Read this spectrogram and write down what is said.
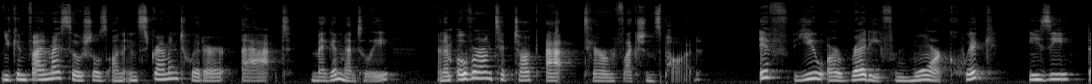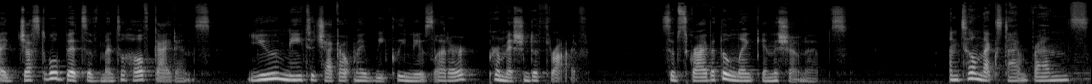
You can find my socials on Instagram and Twitter at Megan Mentally, and I'm over on TikTok at Tarot Reflections Pod. If you are ready for more quick, easy, digestible bits of mental health guidance, you need to check out my weekly newsletter, Permission to Thrive. Subscribe at the link in the show notes. Until next time, friends.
